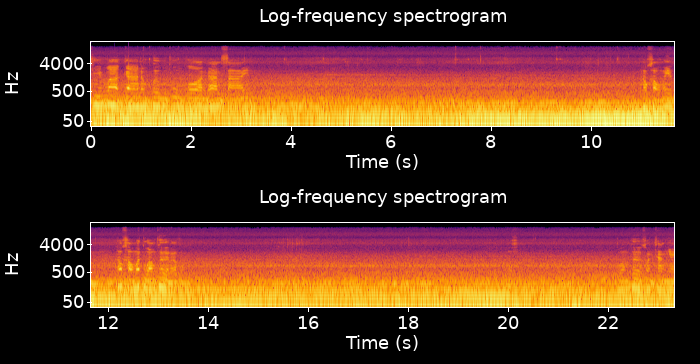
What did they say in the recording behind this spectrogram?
ที่ว่าการอำเภออุทุมพรด้านซ้าย เขาเขาไม่ เขาเขามาตัวอำเภอแล้วครับผมตัวอำเภอค่อนข้างใหญ่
